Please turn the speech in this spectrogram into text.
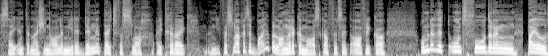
sy internasionale mededingendheidsverslag uitgereik. En die verslag is 'n baie belangrike maatskap vir Suid-Afrika omdat dit ons vordering pyl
